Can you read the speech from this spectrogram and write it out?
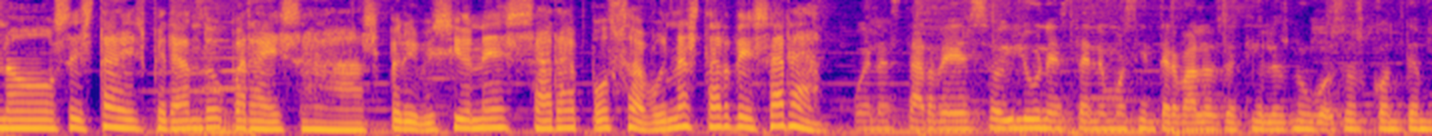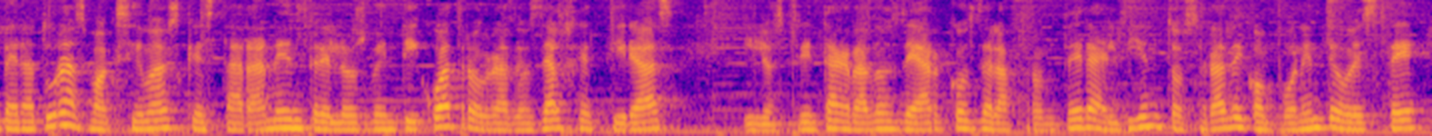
Nos está esperando para esas previsiones Sara Poza. Buenas tardes, Sara. Buenas tardes. Hoy lunes tenemos intervalos de cielos nubosos con temperaturas máximas que estarán entre los 24 grados de Algeciras y los 30 grados de Arcos de la Frontera. El viento será de componente oeste,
